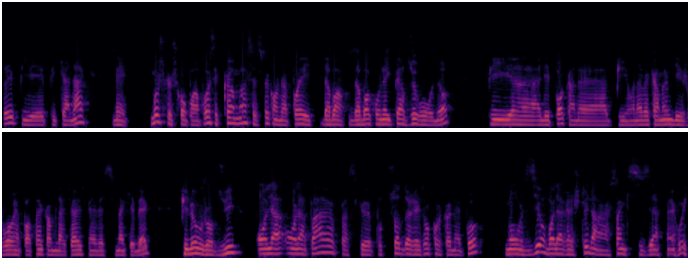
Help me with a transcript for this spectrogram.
tu sais, puis, puis Canac. Mais moi, ce que je comprends pas, c'est comment ça se fait qu'on n'a pas d'abord, d'abord qu'on ait perdu Rona, puis euh, à l'époque, on a, puis on avait quand même des joueurs importants comme la Caisse et Investissement Québec. Puis là, aujourd'hui, on la, on la perd parce que pour toutes sortes de raisons qu'on connaît pas. Mais on se dit, on va la racheter dans 5-6 ans. Ben oui.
